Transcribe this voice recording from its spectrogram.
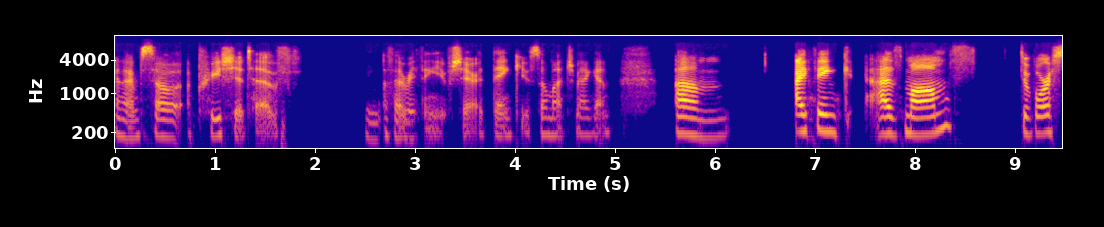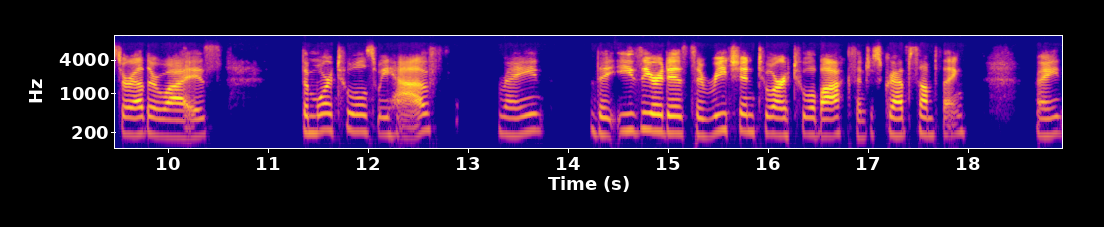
And I'm so appreciative of everything you've shared. Thank you so much, Megan. Um, I think as moms, divorced or otherwise, the more tools we have, right? The easier it is to reach into our toolbox and just grab something, right?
